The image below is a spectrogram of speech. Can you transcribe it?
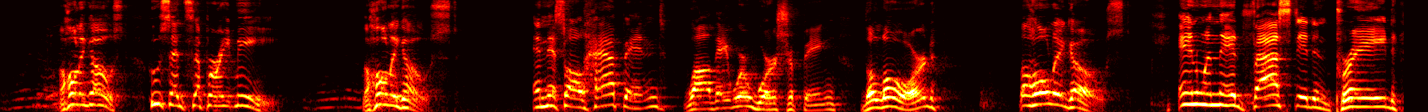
The Holy, the Holy Ghost. Who said separate me the Holy Ghost. And this all happened while they were worshiping the Lord the Holy Ghost. And when they had fasted and prayed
